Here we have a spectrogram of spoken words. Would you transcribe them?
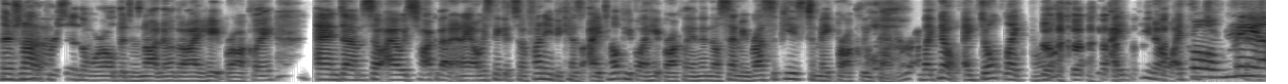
There's not a person in the world that does not know that I hate broccoli. And um, so I always talk about it. And I always think it's so funny because I tell people I hate broccoli and then they'll send me recipes to make broccoli Oh. better. I'm like, no, I don't like broccoli. I, you know, I think Oh man.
